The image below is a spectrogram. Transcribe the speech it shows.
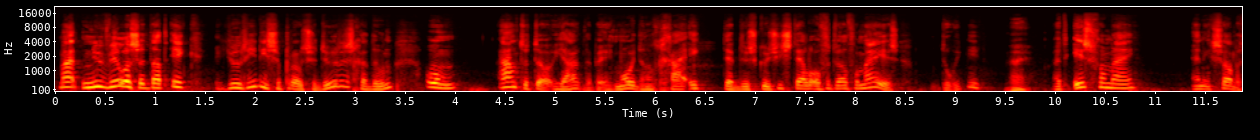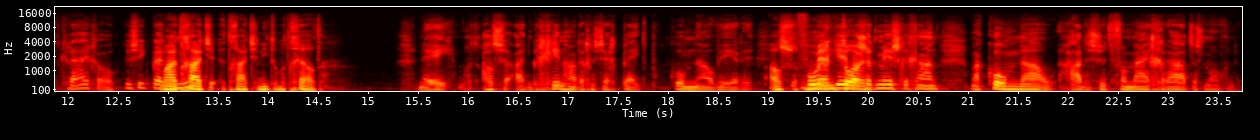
Maar nu willen ze dat ik juridische procedures ga doen om aan te tonen. Ja, dat ben ik mooi. Dan ga ik ter discussie stellen of het wel voor mij is. Dat doe ik niet. Nee. Het is voor mij en ik zal het krijgen ook. Dus ik ben Maar het gaat, je, het gaat je niet om het geld. Nee, want als ze aan het begin hadden gezegd, Peet, kom nou weer. Als De vorige keer mentor. was het misgegaan, maar kom nou, hadden ze het van mij gratis mogen doen.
